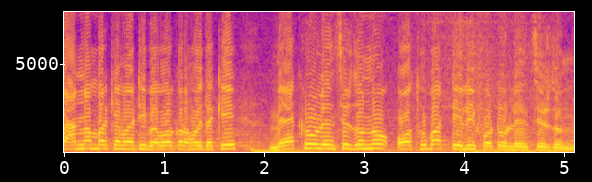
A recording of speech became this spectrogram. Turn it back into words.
চার নাম্বার ক্যামেরাটি ব্যবহার করা হয়ে থাকে ম্যাক্রো লেন্সের জন্য অথবা টেলিফটো লেন্সের জন্য।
